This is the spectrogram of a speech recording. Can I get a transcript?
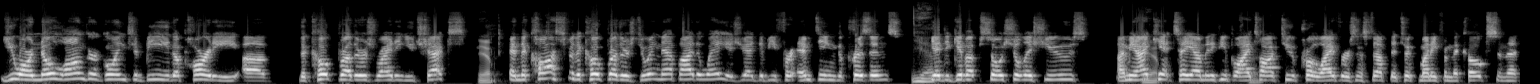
you are no longer going to be the party of the Koch brothers writing you checks. Yep. And the cost for the Koch brothers doing that, by the way, is you had to be for emptying the prisons. Yeah. You had to give up social issues. I mean, I Yep. can't tell you how many people I talked to, pro-lifers and stuff, that took money from the Kochs in the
